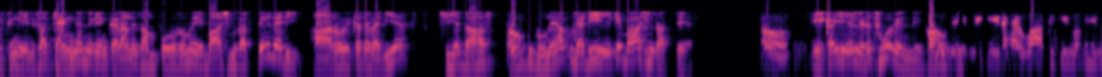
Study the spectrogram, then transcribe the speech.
ඉතින් ඒ නිසා කැංගන් එකෙන් කරන්නේ සම්පූර්ණම ඒ භාෂ්මිකත්වය වැඩි. ආරෝ එකට වැඩිය 10000 කොටි ගුණයක් වැඩි ඒකේ භාෂ්මිකත්වය. ඔව්. ඒකයි ඒ ලෙඩ සුව වෙන්නේ. කවුද කියලා හැව්වා. අපි කිව්වා මෙහෙම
